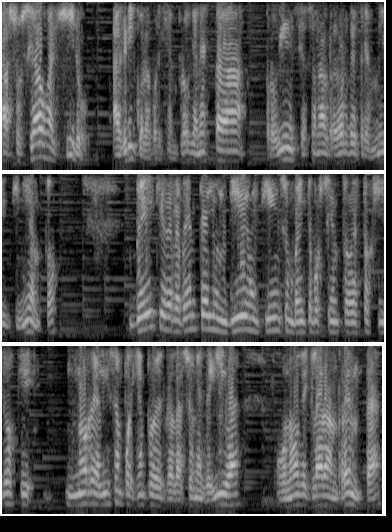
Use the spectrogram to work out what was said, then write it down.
asociados al giro agrícola, por ejemplo, que en esta provincia son alrededor de 3.500, ve que de repente hay un 10, un 15, un 20% de estos giros que no realizan, por ejemplo, declaraciones de IVA o no declaran renta,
